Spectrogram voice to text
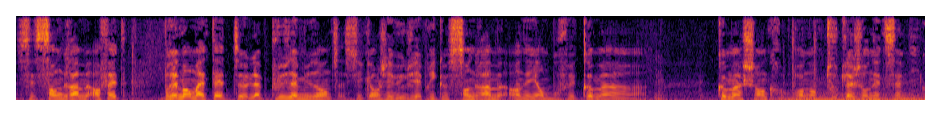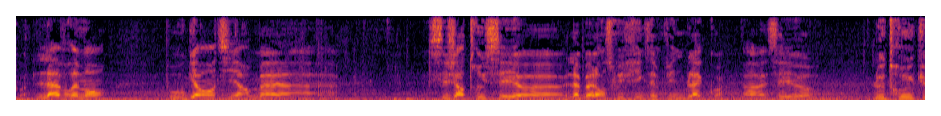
ces 100 grammes, en fait, vraiment ma tête la plus amusante, c'est quand j'ai vu que j'avais pris que 100 grammes en ayant bouffé comme un, comme un chancre pendant toute la journée de samedi. Là, vraiment, pour garantir, ma, c'est genre truc, c'est euh, la balance Wi-Fi, ça me fait une blague, quoi. c'est le truc,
